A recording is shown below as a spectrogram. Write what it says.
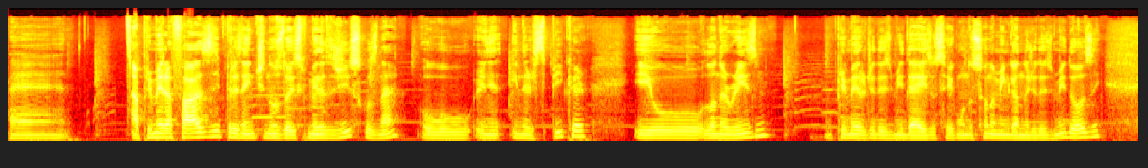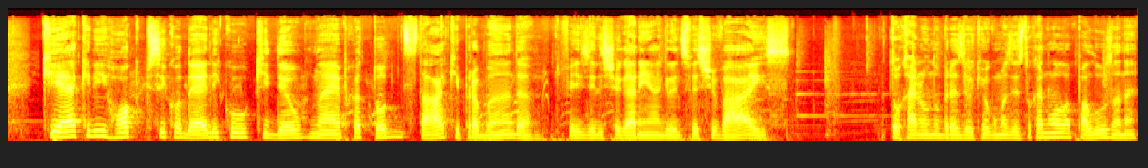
É, a primeira fase, presente nos dois primeiros discos, né? O Inner Speaker e o Lonerism. O primeiro de 2010 o segundo, se eu não me engano, de 2012. Que é aquele rock psicodélico que deu na época todo destaque pra banda. Fez eles chegarem a grandes festivais. Tocaram no Brasil aqui algumas vezes, tocaram no Lollapalooza, né?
